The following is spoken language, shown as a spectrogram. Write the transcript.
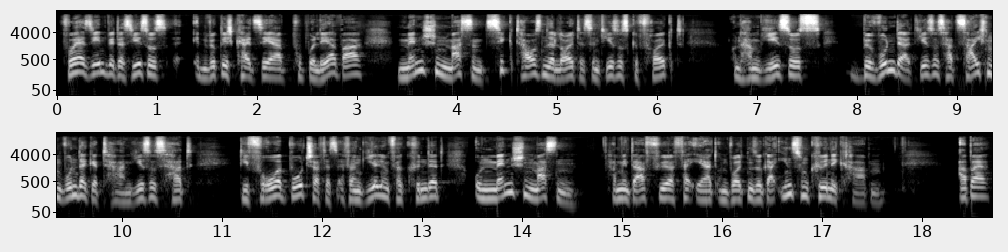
Vorher sehen wir, dass Jesus in Wirklichkeit sehr populär war. Menschenmassen, zigtausende Leute sind Jesus gefolgt und haben Jesus bewundert. Jesus hat Zeichen Wunder getan. Jesus hat die frohe Botschaft, das Evangelium verkündet und Menschenmassen haben ihn dafür verehrt und wollten sogar ihn zum König haben. Aber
